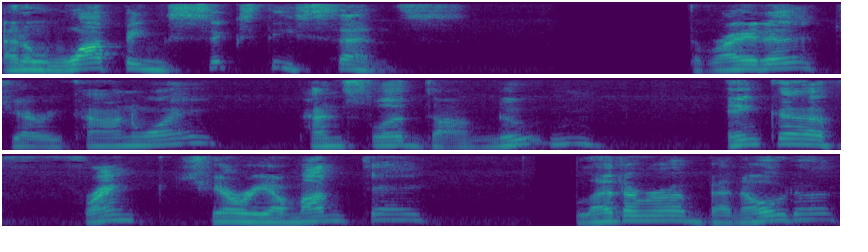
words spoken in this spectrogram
at a whopping 60 cents. The writer Gerry Conway, penciler Don Newton, inker Frank Chiaramonte, letterer Ben Oda,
